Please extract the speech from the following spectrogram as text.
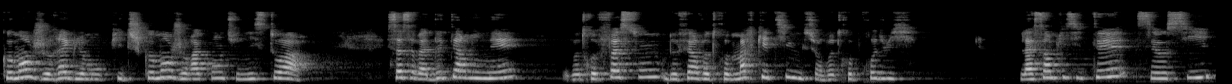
comment je règle mon pitch, comment je raconte une histoire. Ça, ça va déterminer votre façon de faire votre marketing sur votre produit. La simplicité, c'est aussi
